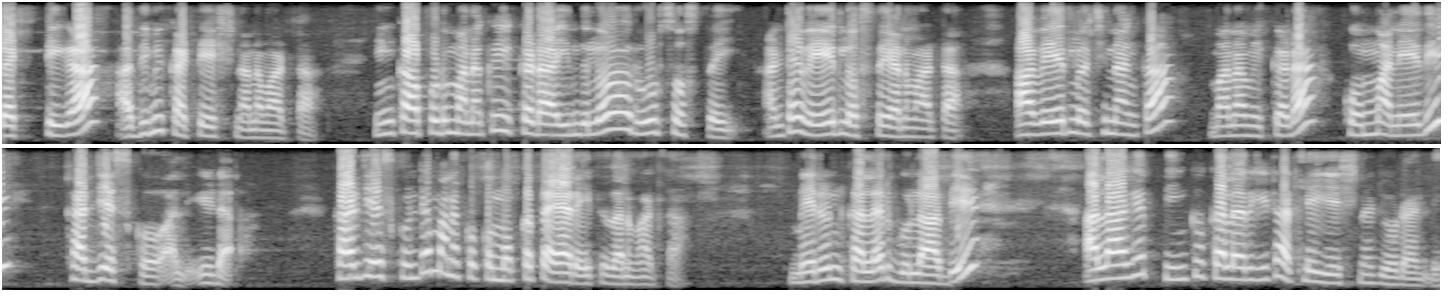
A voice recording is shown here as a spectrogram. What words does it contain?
గట్టిగా అదిమి కట్టేసిన అనమాట ఇంకా అప్పుడు మనకు ఇక్కడ ఇందులో రూట్స్ వస్తాయి అంటే వేర్లు వస్తాయి అనమాట. ఆ వేర్లు వచ్చినాక మనం ఇక్కడ కొమ్మ అనేది కట్ చేసుకోవాలి ఈడ. కట్ చేసుకుంటే మనకు ఒక మొక్క తయారవుతుంది అనమాట మెరూన్ కలర్ గులాబీ అలాగే పింక్ కలర్ గిట అట్లే చేసిన చూడండి.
